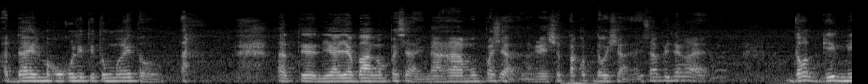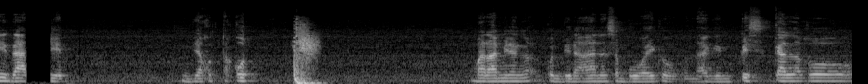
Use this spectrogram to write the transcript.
At dahil makukulit itong mga ito, at uh, niyayabangan pa siya, nahamon pa siya, nakesyo takot daw siya. Eh, sabi niya nga, eh, don't give me that shit. Hindi ako takot. Marami nang akong dinaanan sa buhay ko. Naging piskal ako,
